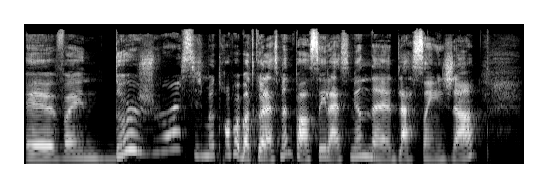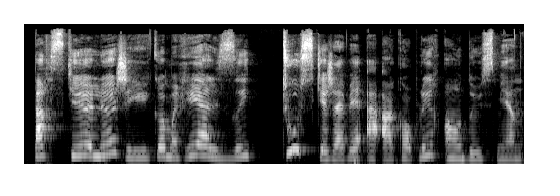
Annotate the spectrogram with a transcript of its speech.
22 euh, juin, si je me trompe pas. En tout cas, la semaine passée, la semaine de, la Saint-Jean. Parce que là, j'ai comme réalisé tout ce que j'avais à accomplir en deux semaines.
